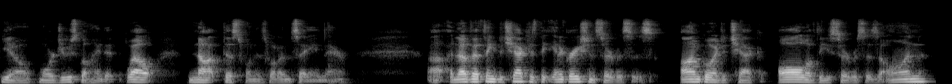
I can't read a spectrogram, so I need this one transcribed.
you know, more juice behind it? Well, not this one is what I'm saying there. Uh, another thing to check is the integration services. I'm going to check all of these services on.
